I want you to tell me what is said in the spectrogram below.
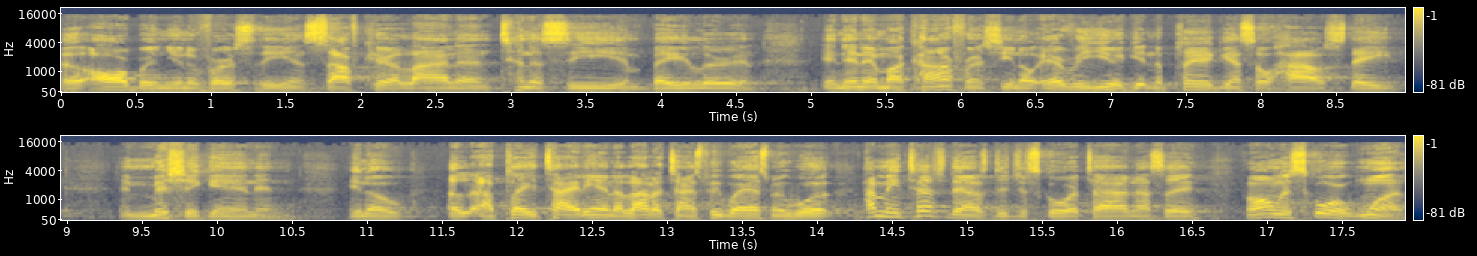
uh, Auburn University and South Carolina and Tennessee and Baylor. And, and then in my conference, you know, every year getting to play against Ohio State and Michigan. And, you know, I played tight end. A lot of times people ask me, well, how many touchdowns did you score, Todd? And I say, well, I only scored one.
